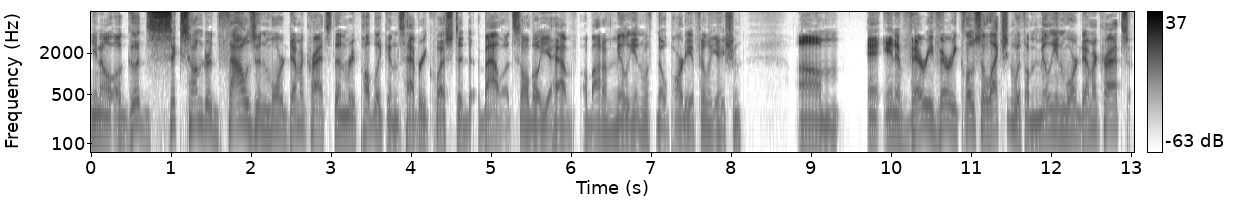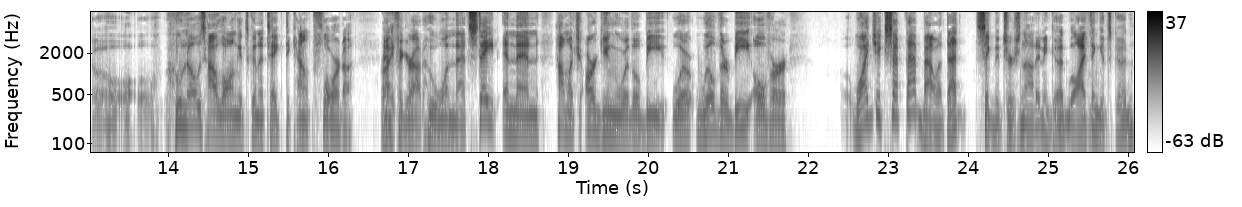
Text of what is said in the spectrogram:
you know, a good 600,000 more Democrats than Republicans have requested ballots, although you have about a million with no party affiliation. Um, in a very, very close election with a million more Democrats, oh, who knows how long it's going to take to count Florida and figure out who won that state, and then how much arguing will there be? Will there be over? Why'd you accept that ballot? That signature's not any good. Well, I think it's good.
